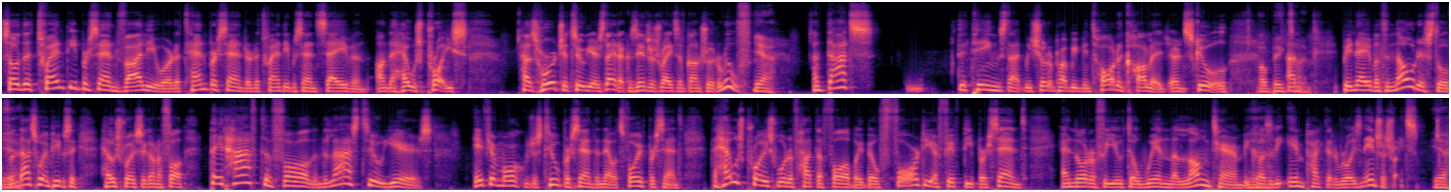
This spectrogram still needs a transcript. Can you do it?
So the 20% value or the 10% or the 20% saving on the house price has hurt you two years later because interest rates have gone through the roof. yeah. And that's the things that we should have probably been taught in college or in school Oh, big time. being able to know this stuff. Yeah. And that's when people say house prices are going to fall. They'd have to fall in the last two years. If your mortgage was 2% and now it's 5%, the house price would have had to fall by about 40 or 50% in order for you to win the long term because of the impact of the rise in interest rates. Yeah.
